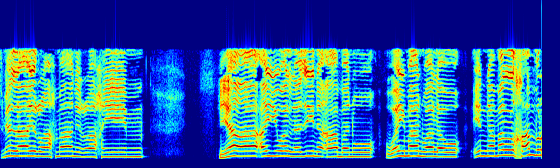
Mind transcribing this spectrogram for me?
بسم الله الرحمن الرحيم يا أيها الذين آمنوا وإيمان ولو إنما الخمر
